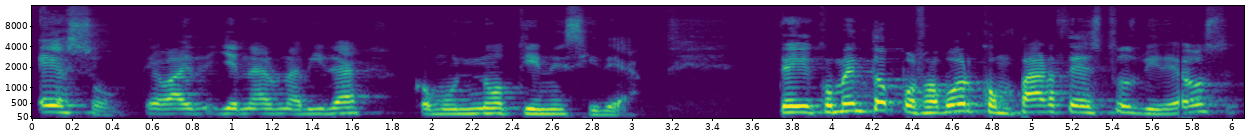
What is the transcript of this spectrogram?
Eso te va a llenar una vida como no tienes idea. Te comento, por favor, comparte estos videos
